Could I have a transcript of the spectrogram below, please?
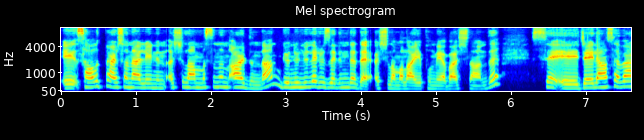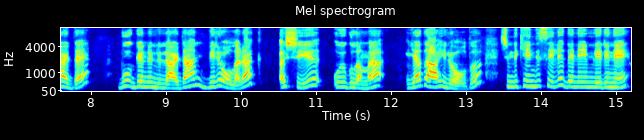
e, sağlık personellerinin aşılanmasının ardından gönüllüler üzerinde de aşılamalar yapılmaya başlandı. Se, e, Ceylan Sever de bu gönüllülerden biri olarak aşıyı uygulamaya dahil oldu. Şimdi kendisiyle deneyimlerini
